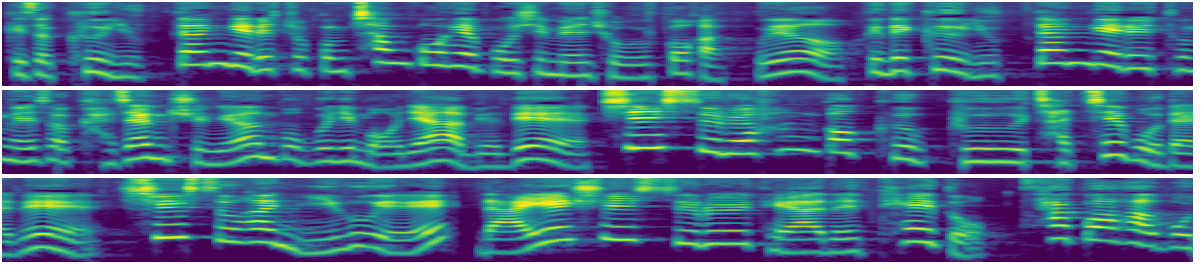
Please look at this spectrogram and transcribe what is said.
그래서 그 6단계를 조금 참고해 보시면 좋을 것 같고요. 근데 그 6단계를 통해서 가장 중요한 부분이 뭐냐 하면은 실수를 한 것 그, 그 자체보다는 실수한 이후에 나의 실수를 대하는 태도, 사과하고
